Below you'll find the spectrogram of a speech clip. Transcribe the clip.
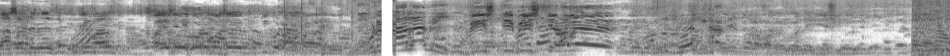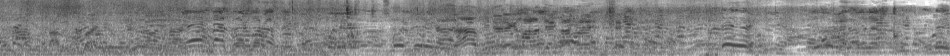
তার সাথে রয়েছে পুঁটি মাছ। না ভিডিওটাকে পাড়া দিয়ে কারণে এটাই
